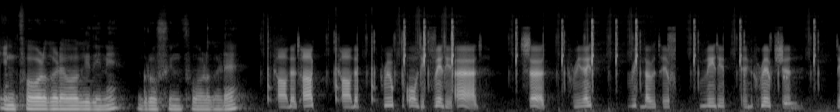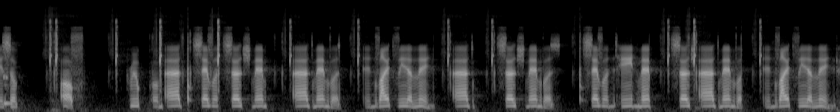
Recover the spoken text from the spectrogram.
ಇನ್ಫೋ ಒಳಗಡೆ ಹೋಗಿದ್ದೀನಿ. ಗ್ರೂಪ್ ಇನ್ಫೋ ಒಳಗಡೆ. ಕಾಲ್ ಗ್ರೂಪ್ ಆಲ್ ದಿ ಕ್ವಿಡಿ ಆಡ್ ಸರ್ಚ್ ಕ್ರಿಯೇಟ್ ವಿತ್ ನೋಟಿಫ್ ಮೀಡಿಯಟ್ encryption this of group from add 7 search ಮೆಂ add member invite via link add search member 17 ಮೆಂ search add member invite via link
